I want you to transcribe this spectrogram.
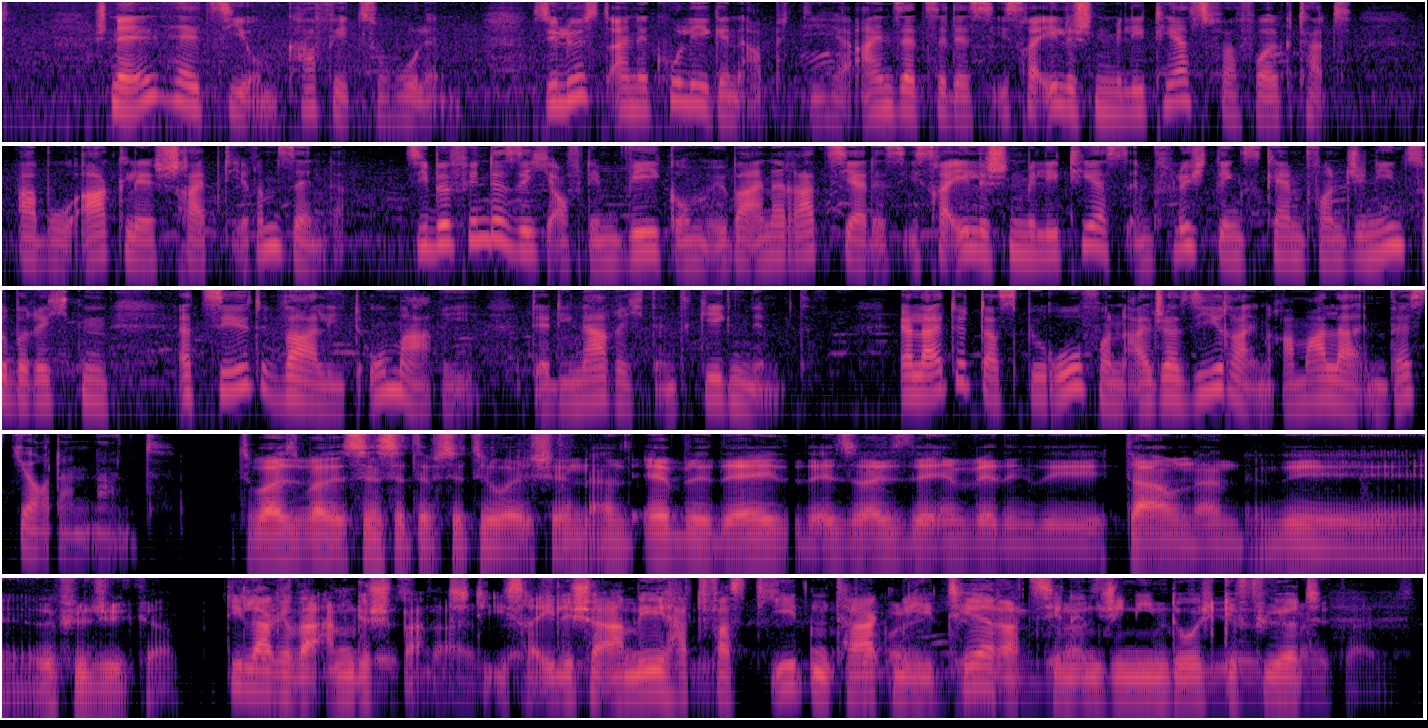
Schnell hält sie, um Kaffee zu holen. Sie löst eine Kollegin ab, die hier Einsätze des israelischen Militärs verfolgt hat. Abu Akleh schreibt ihrem Sender. Sie befinde sich auf dem Weg, um über eine Razzia des israelischen Militärs im Flüchtlingscamp von Jenin zu berichten, erzählt Walid Omari, der die Nachricht entgegennimmt. Er leitet das Büro von Al Jazeera in Ramallah im Westjordanland. It was a very sensitive situation, and every day the Israelis they invading the town and the refugee camp. Die Lage war angespannt. Die israelische Armee hat fast jeden Tag Militärrazzien in Jenin durchgeführt.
